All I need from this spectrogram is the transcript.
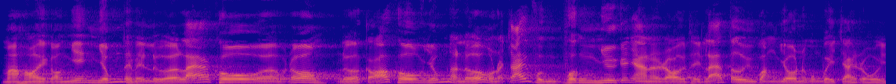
Mà hồi còn nhen nhúm thì phải lựa lá khô ờ, đúng không? Lựa cỏ khô nhúm là lửa mà nó cháy phừng phừng như cái nhà này rồi thì lá tươi quăng vô nó cũng bị cháy rụi.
